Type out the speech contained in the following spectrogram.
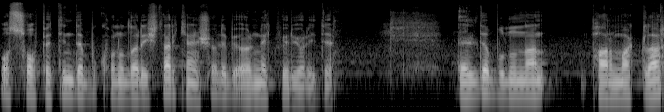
O sohbetinde bu konuları işlerken şöyle bir örnek veriyor idi. Elde bulunan parmaklar,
